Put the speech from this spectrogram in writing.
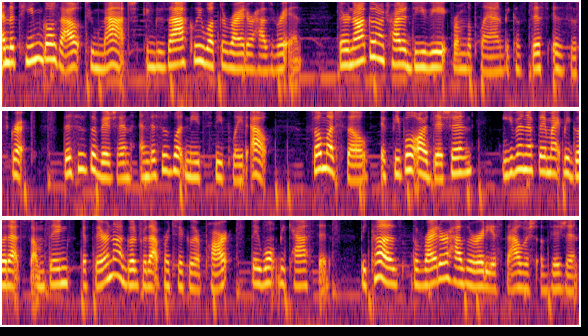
and the team goes out to match exactly what the writer has written. They're not going to try to deviate from the plan because this is the script. This is the vision, and this is what needs to be played out. So much so, if people audition, even if they might be good at some things, if they're not good for that particular part, they won't be casted because the writer has already established a vision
